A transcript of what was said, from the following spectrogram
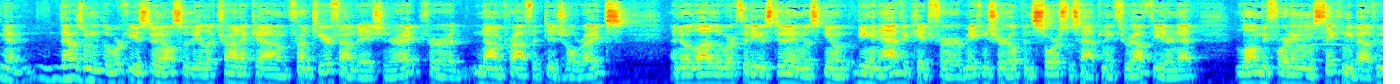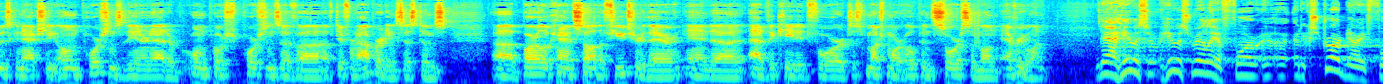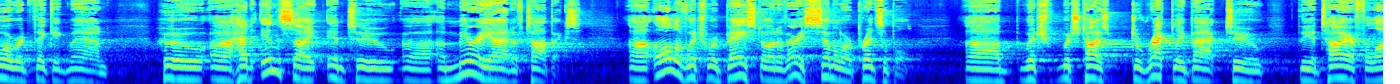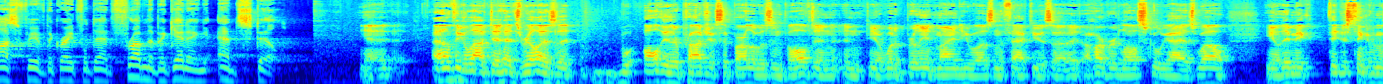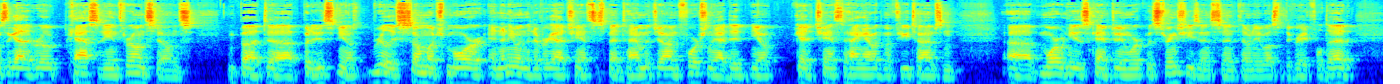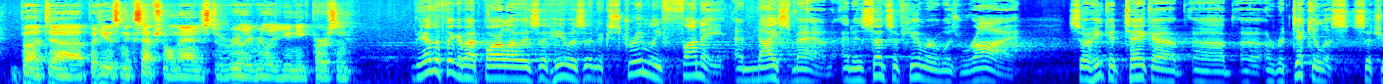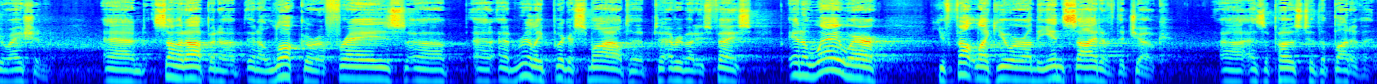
Yeah, that was one of the work he was doing also with the Electronic um, Frontier Foundation, right, for nonprofit digital rights. I know a lot of the work that he was doing was, you know, being an advocate for making sure open source was happening throughout the internet, long before anyone was thinking about who was going to actually own portions of the internet or own portions of, uh, of different operating systems uh, Barlow kind of saw the future there and uh, advocated for just much more open source among everyone. Yeah, he was he was really a for, an extraordinary forward-thinking man who uh, had insight into uh, a myriad of topics, uh, all of which were based on a very similar principle, uh, which which ties directly back to the entire philosophy of the Grateful Dead from the beginning and still. Yeah I don't think a lot of deadheads realize that all the other projects that Barlow was involved in, and you know what a brilliant mind he was, and the fact he was a, a Harvard Law School guy as well. You know, they make they just think of him as the guy that wrote Cassidy and Throwing Stones, but uh, but he's you know really so much more. And anyone that ever got a chance to spend time with John, fortunately, I did you know get a chance to hang out with him a few times, and uh, more when he was kind of doing work with String Cheese Incident than when he was with the Grateful Dead. but uh, but he was an exceptional man, just a really really unique person. The other thing about Barlow is that he was an extremely funny and nice man, and his sense of humor was wry. So he could take a, a, a ridiculous situation and sum it up in a, in a look or a phrase uh, and, and, really bring a smile to, to everybody's face in a way where you felt like you were on the inside of the joke uh, as opposed to the butt of it.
